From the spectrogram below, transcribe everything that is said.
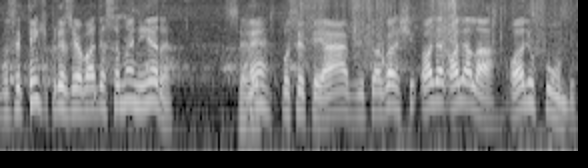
você tem que preservar dessa maneira. Certo. Né? Você ter árvores, então, agora olha, olha lá, olha o fundo.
